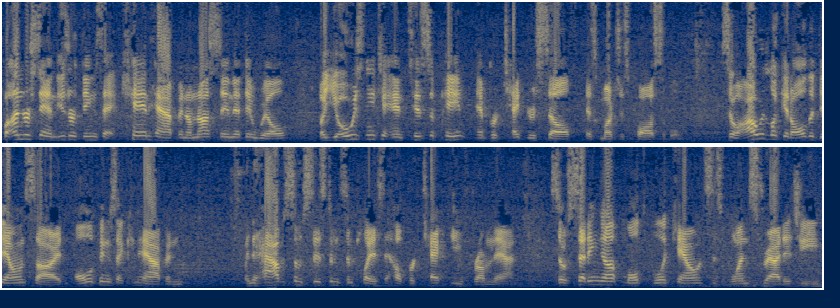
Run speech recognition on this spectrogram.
But understand these are things that can happen. I'm not saying that they will, but you always need to anticipate and protect yourself as much as possible. So I would look at all the downside, all the things that can happen, and have some systems in place to help protect you from that. So setting up multiple accounts is one strategy.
